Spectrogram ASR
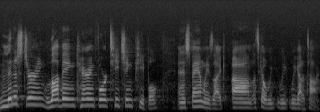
ministering, loving, caring for, teaching people. And his family's like, um, let's go, we, we, we got to talk.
